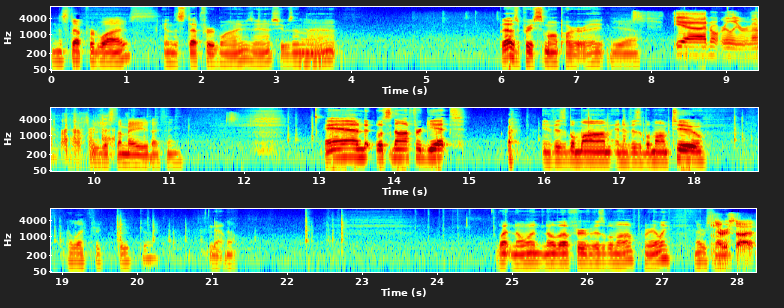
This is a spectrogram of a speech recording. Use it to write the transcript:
And the Stepford Wives. And the Stepford Wives. Yeah, she was in that. But that was a pretty small part, right? Yeah. Yeah, I don't really remember her from She's that. just a maid, I think. And let's not forget Invisible Mom and Invisible Mom Two. Electric Boogaloo? No. No. What? No one? No love for Invisible Mom? Really? Never seen Never it. saw it.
